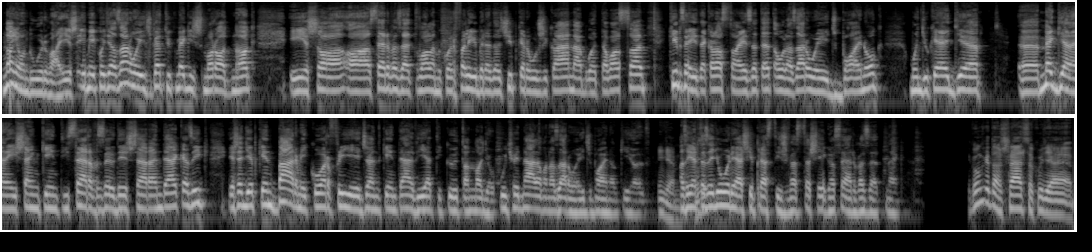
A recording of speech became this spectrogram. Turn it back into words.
nagyon durva, és én még hogy az ROH betűk meg is maradnak, és a, a szervezet valamikor felébred a Csipke Rózsika álmából tavasszal, képzeljétek el azt a helyzetet, ahol az ROH bajnok mondjuk egy megjelenésenkénti szerveződéssel rendelkezik, és egyébként bármikor free agentként elvihetik őt a nagyok, úgyhogy nála van az ROH bajnoki öv. Igen. Azért ez egy óriási veszteség a szervezetnek. Konkrétan srácok ugye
